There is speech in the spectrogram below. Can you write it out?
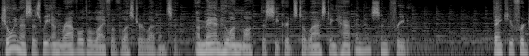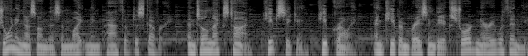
Join us as we unravel the life of Lester Levenson, a man who unlocked the secrets to lasting happiness and freedom. Thank you for joining us on this enlightening path of discovery. Until next time, keep seeking, keep growing, and keep embracing the extraordinary within you.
